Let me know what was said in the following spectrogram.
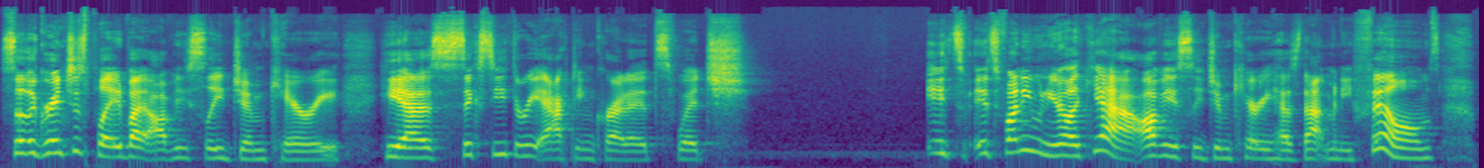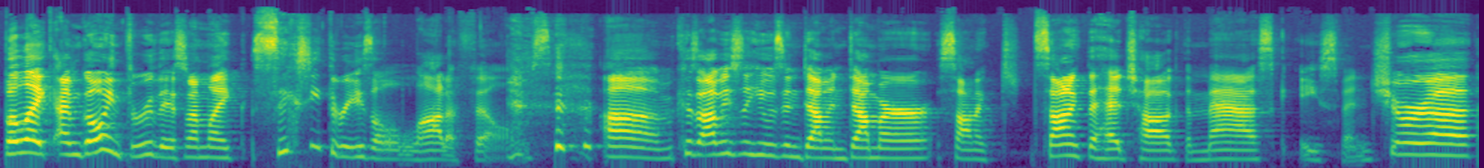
so the grinch is played by obviously jim carrey he has 63 acting credits which it's it's funny when you're like, yeah, obviously Jim Carrey has that many films, but like I'm going through this and I'm like, 63 is a lot of films. um, because obviously he was in Dumb and Dumber, Sonic Sonic the Hedgehog, The Mask, Ace Ventura,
